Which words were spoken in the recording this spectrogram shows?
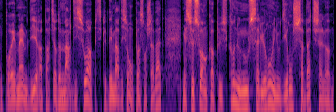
on pourrait même dire à partir de mardi soir, puisque dès mardi soir on pense en Shabbat, mais ce soir encore plus, quand nous nous saluerons et nous dirons Shabbat Shalom,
